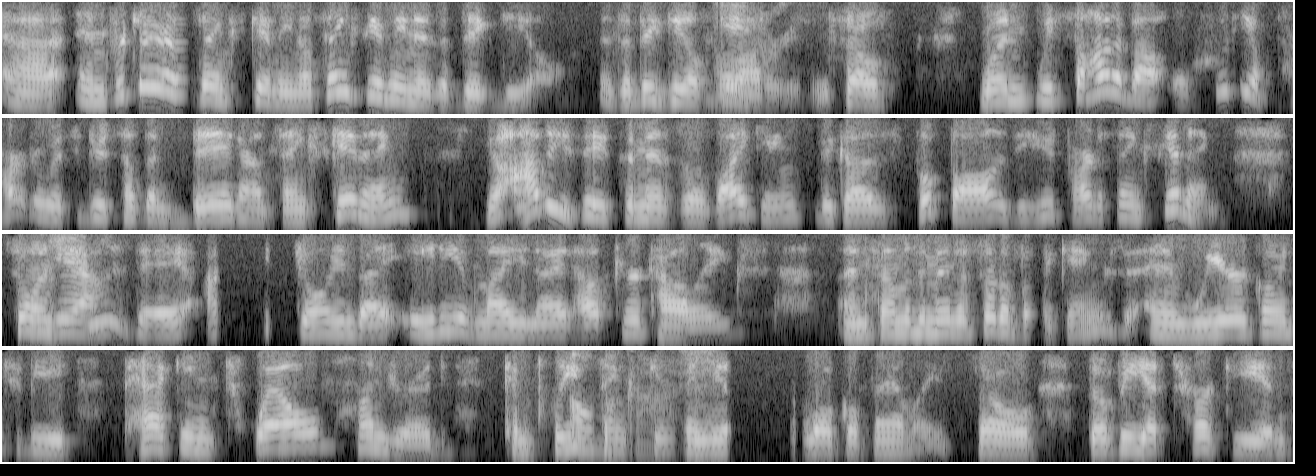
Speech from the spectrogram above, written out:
uh, in particular Thanksgiving, you know, Thanksgiving is a big deal. It's a big deal for a lot of reasons. So when we thought about, well, who do you partner with to do something big on Thanksgiving? You know, obviously it's the Minnesota Vikings because football is a huge part of Thanksgiving. So on Yeah. Tuesday, I'm joined by 80 of my United Healthcare colleagues and some of the Minnesota Vikings, and we are going to be packing 1,200 complete Oh, Thanksgiving meals for local families. So there'll be a turkey and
